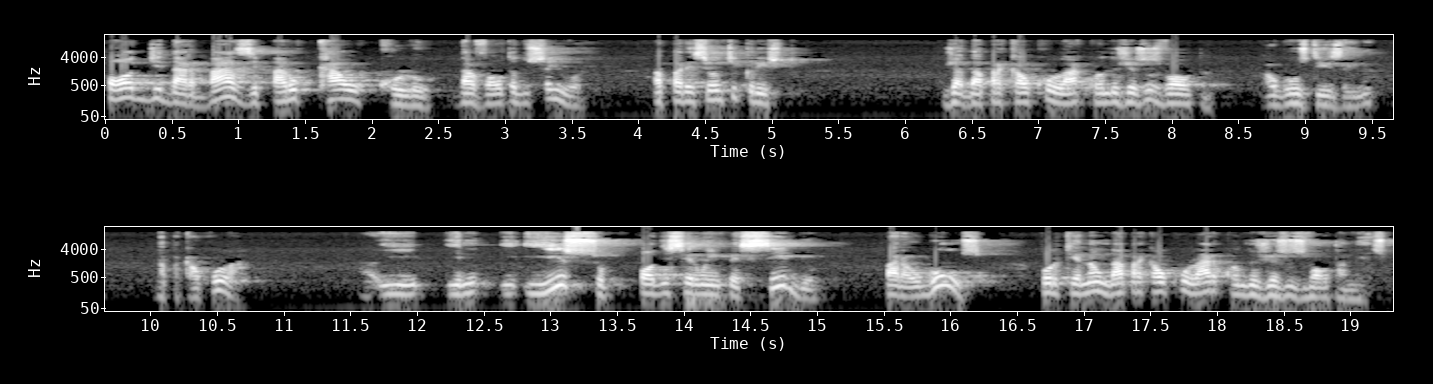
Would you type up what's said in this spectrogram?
pode dar base para o cálculo da volta do Senhor. Apareceu o anticristo. Já dá para calcular quando Jesus volta. Alguns dizem, né? Dá para calcular. E, e, e, isso pode ser um empecilho para alguns, porque não dá para calcular quando Jesus volta mesmo.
